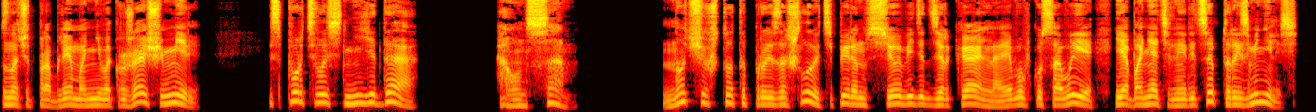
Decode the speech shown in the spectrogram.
Значит, проблема не в окружающем мире. Испортилась не еда, а он сам. Ночью что-то произошло, и теперь он все видит зеркально, а его вкусовые и обонятельные рецепторы изменились.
